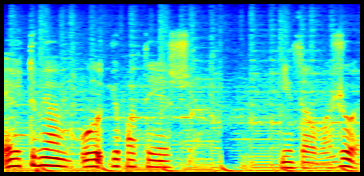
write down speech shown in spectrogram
Ej, tu miałem u jopaty jeszcze. Nie zauważyłem.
